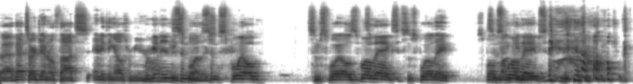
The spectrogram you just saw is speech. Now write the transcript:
uh, that's our general thoughts. Anything else from here? We're getting into some spoilers. some spoiled some spoiled, spoiled eggs. some spoiled ape, spoiled Some monkey spoiled apes.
